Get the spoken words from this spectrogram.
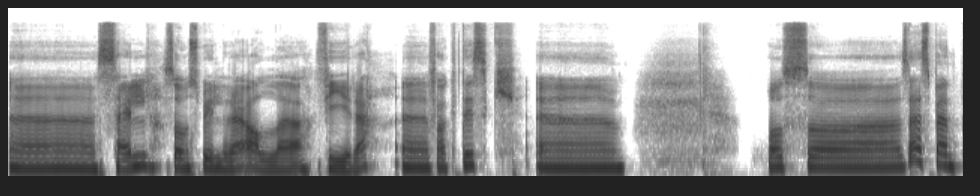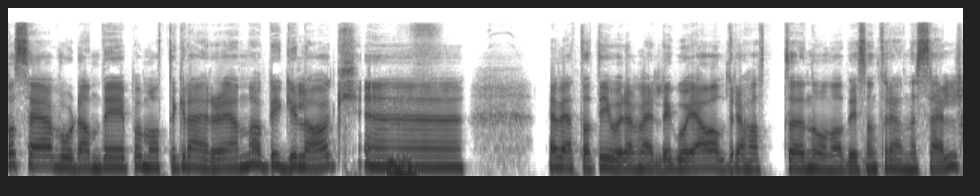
eh, selv som spillere, alle fire, eh, faktisk. Og så, så er jeg spent på å se hvordan de på en måte greier det igjen å bygge lag. Mm. Jeg vet at de gjorde en veldig god Jeg har aldri hatt noen av de som trener selv,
